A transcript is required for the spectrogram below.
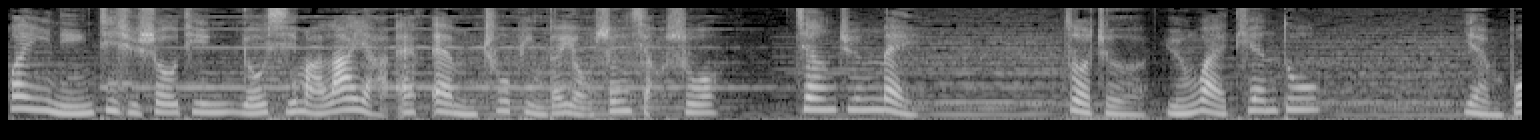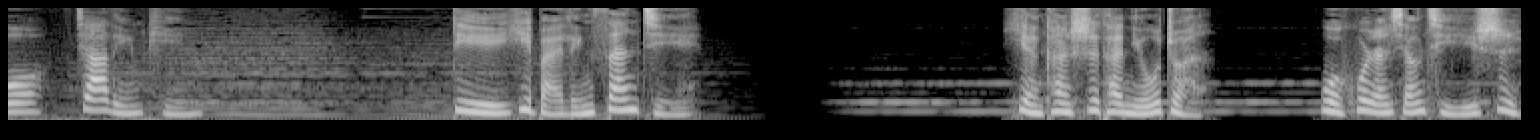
欢迎您继续收听由喜马拉雅 FM 出品的有声小说《将军妹》，作者云外天都，演播嘉玲平。第一百零三集。眼看事态扭转，我忽然想起一事，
